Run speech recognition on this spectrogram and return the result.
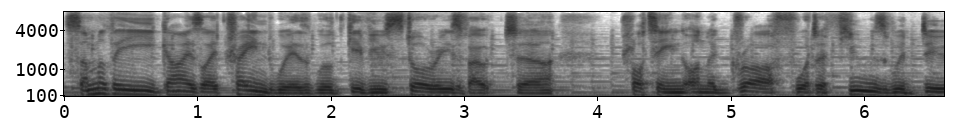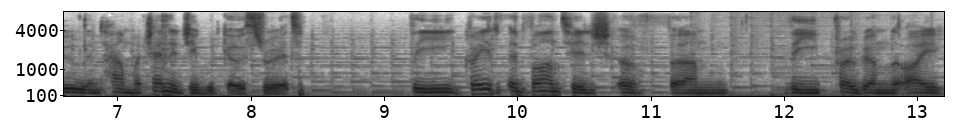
Some of the guys I trained with will give you stories about uh, plotting on a graph what a fuse would do and how much energy would go through it. The great advantage of um, the program that I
